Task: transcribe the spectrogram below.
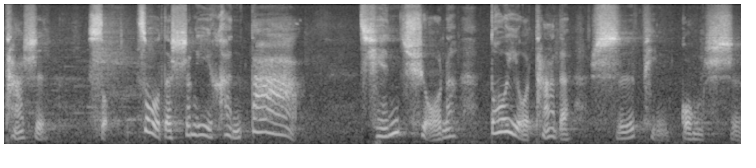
他是所做的生意很大，全球呢都有他的食品公司。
